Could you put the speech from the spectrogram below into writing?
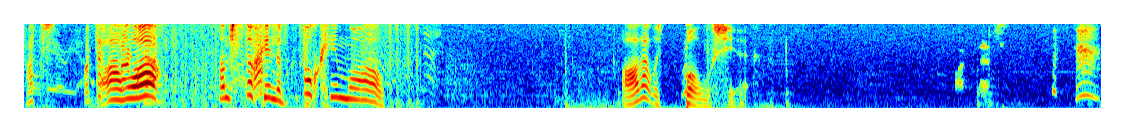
What? What the Oh, what? I'm stuck What? in the fucking wall. Oh, that was bullshit. Fuck this.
